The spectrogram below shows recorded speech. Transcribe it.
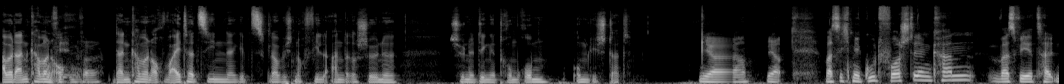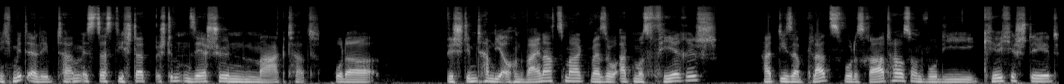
Aber dann kann man Auf auch, dann kann man auch weiterziehen. Da gibt es, glaube ich, noch viele andere schöne, schöne Dinge drumrum um die Stadt. Ja, ja. Was ich mir gut vorstellen kann, was wir jetzt halt nicht miterlebt haben, ist, dass die Stadt bestimmt einen sehr schönen Markt hat. Oder bestimmt haben die auch einen Weihnachtsmarkt, weil so atmosphärisch hat dieser Platz, wo das Rathaus und wo die Kirche steht,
